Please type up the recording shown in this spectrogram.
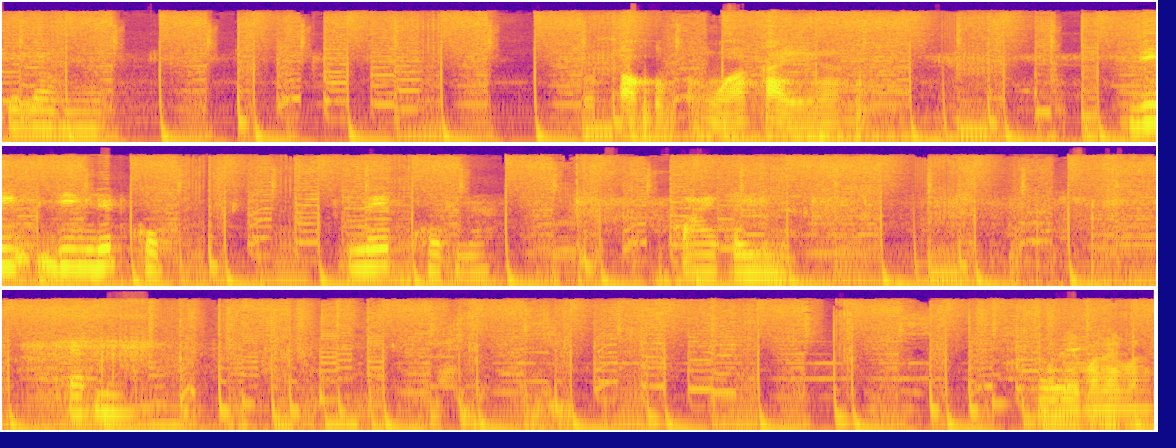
จะลองนะครับทดสอบกับหัวไก่นะยิงยิงเล็บขบ เล็บขบนะ ปลายตีนอะแป๊บนึงมาเลยมาเลยมาเล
